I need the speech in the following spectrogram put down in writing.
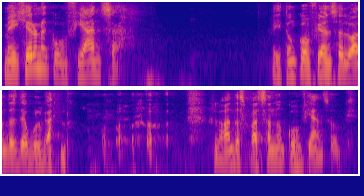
me dijeron en confianza. Y tú en confianza lo andas divulgando. ¿Lo andas pasando en confianza o qué?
